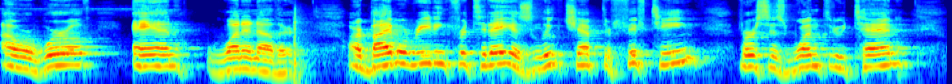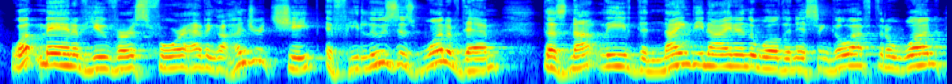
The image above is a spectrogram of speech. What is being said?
our world, and one another. Our Bible reading for today is Luke chapter 15, verses 1 through 10. What man of you, verse 4, having a hundred sheep, if he loses one of them, does not leave the 99 in the wilderness and go after the one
